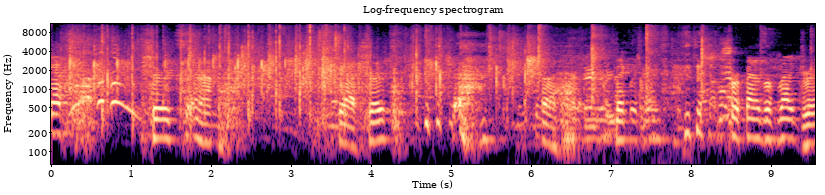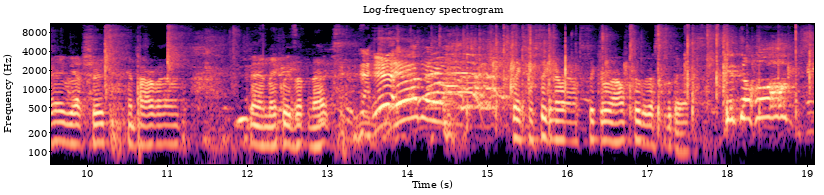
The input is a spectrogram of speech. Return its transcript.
Shirts and yeah, shirts. uh, Mac- for fans of Mac Dre, we have shirts and Power Violence. And Makeway's up next. Yeah, Thanks for sticking around. Stick around for the rest of the band. Get the humps!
